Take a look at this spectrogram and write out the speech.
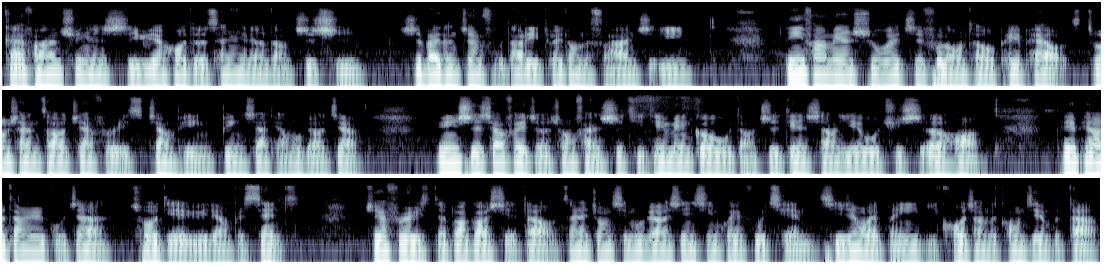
该法案去年十一月获得参院两党支持，是拜登政府大力推动的法案之一。另一方面，数位支付龙头 PayPal 周三遭 Jeffries 降评并下调目标价，原因是消费者重返实体店面购物，导致电商业务趋势恶化。PayPal 当日股价错跌逾两 percent。Jeffries 的报告写道，在中期目标信心恢复前，其认为本益比扩张的空间不大，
